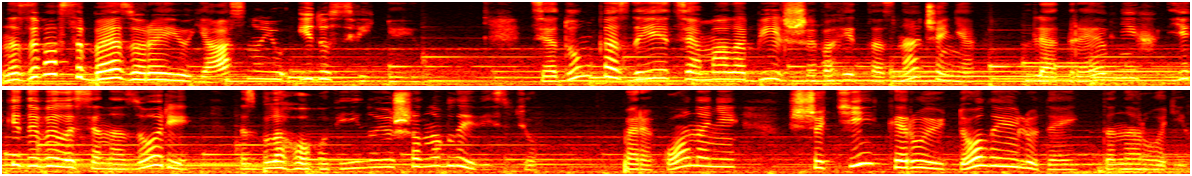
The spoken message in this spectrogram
називав себе зорею ясною і досвітньою. Ця думка, здається, мала більше ваги та значення для древніх, які дивилися на зорі з благоговійною шанобливістю, переконані, що ті керують долею людей та народів.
